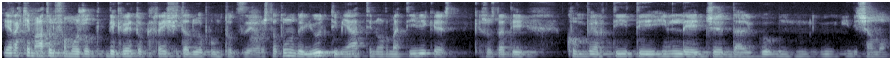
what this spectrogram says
era chiamato il famoso decreto crescita 2.0, è stato uno degli ultimi atti normativi che, che sono stati convertiti in legge dal, diciamo,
